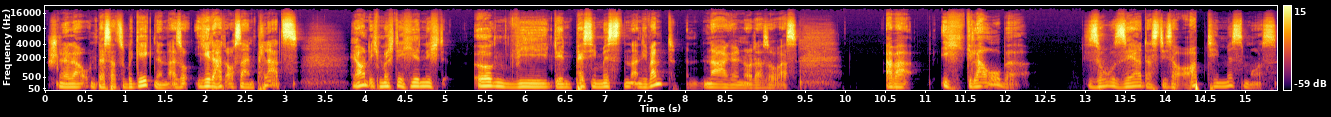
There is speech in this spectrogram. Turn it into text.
schneller und besser zu begegnen. Also jeder hat auch seinen Platz. Ja, und ich möchte hier nicht irgendwie den Pessimisten an die Wand nageln oder sowas. Aber ich glaube so sehr, dass dieser Optimismus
